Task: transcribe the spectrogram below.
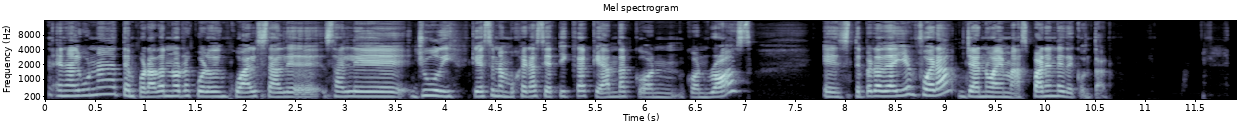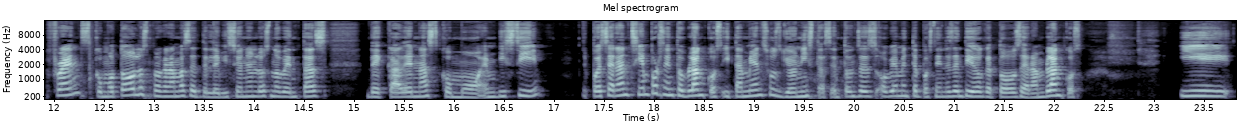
En alguna temporada, no recuerdo en cuál, sale, sale Judy, que es una mujer asiática que anda con, con Ross, este, pero de ahí en fuera ya no hay más, párenle de contar. Friends, como todos los programas de televisión en los noventas, de cadenas como NBC, pues eran 100% blancos y también sus guionistas. Entonces, obviamente, pues tiene sentido que todos eran blancos. Y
